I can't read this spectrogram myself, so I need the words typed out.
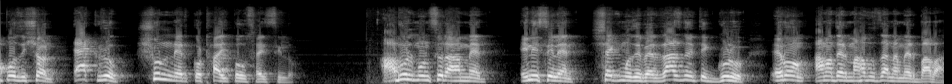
অপোজিশন একরূপ শূন্যের কোঠায় পৌঁছাইছিল। আবুল মনসুর আহমেদ, ইনি ছিলেন শেখ মুজিবের রাজনৈতিক গুরু এবং আমাদের মাহবুজা নামের বাবা।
